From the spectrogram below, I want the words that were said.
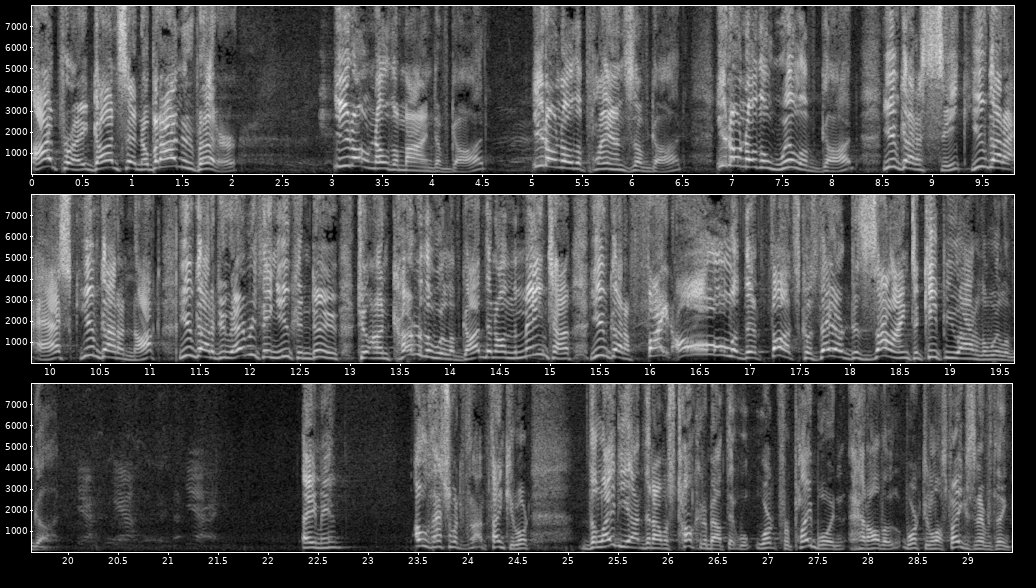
I prayed, God said no, but I knew better. You don't know the mind of God. You don't know the plans of God. You don't know the will of God. You've got to seek, you've got to ask, you've got to knock, you've got to do everything you can do to uncover the will of God. Then, on the meantime, you've got to fight all of the thoughts because they are designed to keep you out of the will of God. Yeah, yeah, yeah. Amen. Oh, that's what, thank you, Lord. The lady uh, that I was talking about that worked for Playboy and had all the, worked in Las Vegas and everything,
